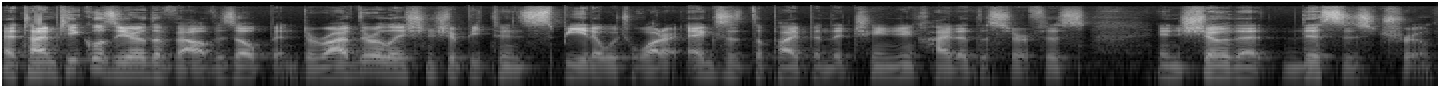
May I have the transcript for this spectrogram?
At time t equals 0, the valve is open. Derive the relationship between speed at which water exits the pipe and the changing height of the surface and show that this is true.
